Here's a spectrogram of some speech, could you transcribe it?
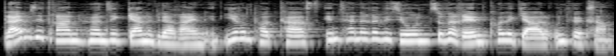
Bleiben Sie dran, hören Sie gerne wieder rein in Ihren Podcast Interne Revision souverän, kollegial und wirksam.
